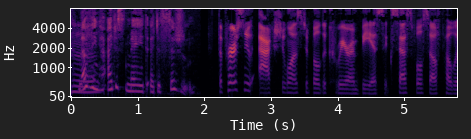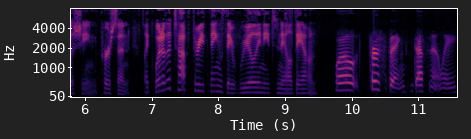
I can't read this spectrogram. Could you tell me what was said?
Nothing. I just made a decision. The person who actually wants to build a career and be a successful self publishing person, like what are the top three things they really need to nail down? Well, first thing, definitely,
